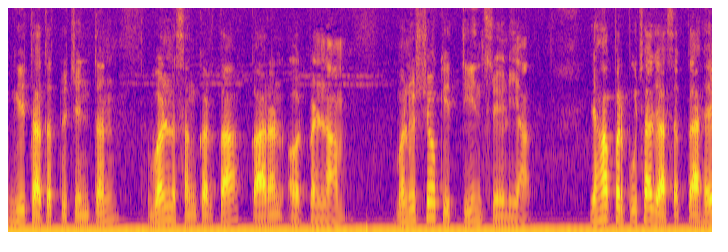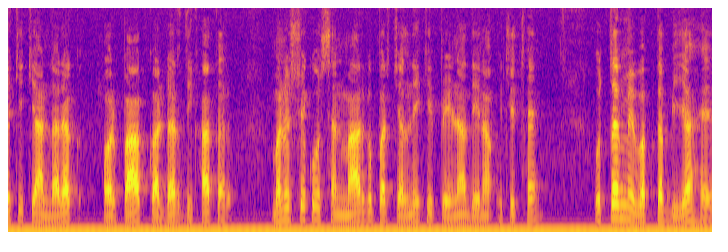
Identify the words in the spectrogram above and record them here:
गीता तत्व चिंतन वर्ण संकरता कारण और परिणाम। मनुष्यों की तीन श्रेणियाँ। यहाँ पर पूछा जा सकता है कि क्या नरक और पाप का डर दिखाकर मनुष्य को सन्मार्ग पर चलने की प्रेरणा देना उचित है? उत्तर में वक्तव्य यह है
